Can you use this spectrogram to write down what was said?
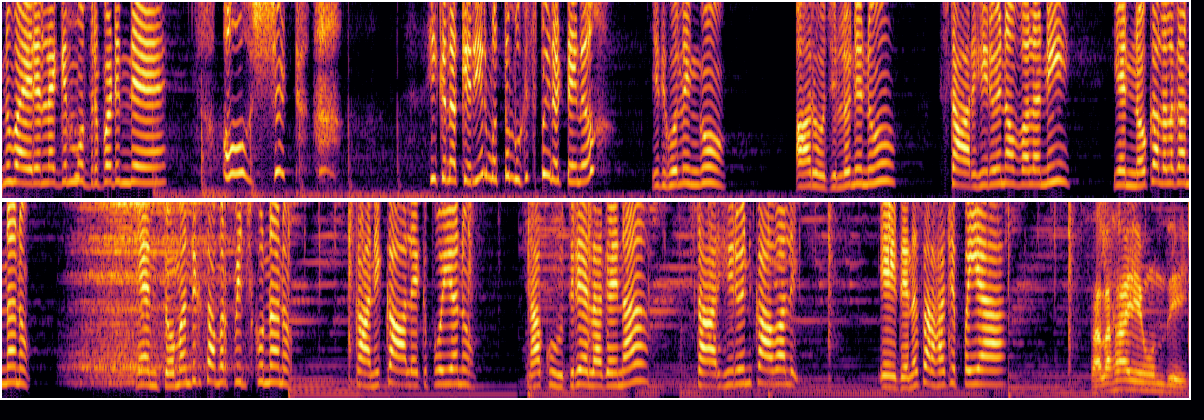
నువ్వు వైరల్ లెగ్గని ముద్ర పడిందే. ఓ షిట్! ఇక నా కెరియర్ మొత్తం ముగిసిపోయినట్టేనా? ఇదిగో లింగం ఆ రోజుల్లో నేను స్టార్ హీరోయిన్ అవ్వాలని ఎన్నో కలలు కన్నాను. ఎంతో మందికి సమర్పించుకున్నాను. కానీ కాలేకపోయాను. నా కూతురు ఎలాగైనా స్టార్ హీరోయిన్ కావాలి. ఏదైనా సలహా చెప్పయ్యా? సలహా ఏముంది?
